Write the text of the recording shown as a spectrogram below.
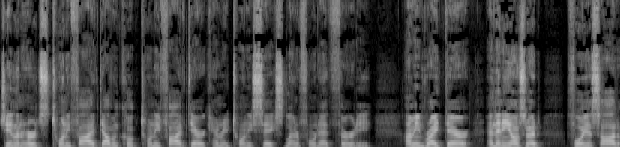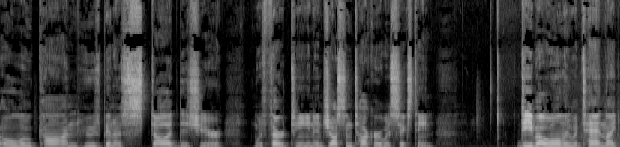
Jalen Hurts 25, Dalvin Cook 25, Derrick Henry 26, Leonard Fournette 30. I mean, right there. And then he also had Foyesade Oluokun, who's been a stud this year with 13, and Justin Tucker with 16. Deebo only with 10. Like,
